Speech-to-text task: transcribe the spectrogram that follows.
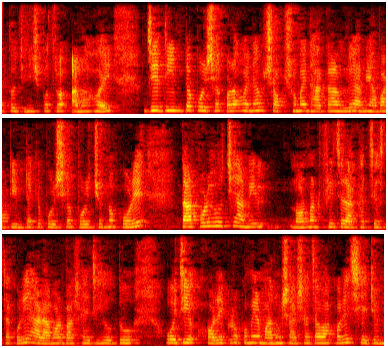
এত জিনিসপত্র আনা হয়, যে ডিমটা পরিষ্কার করা হয় না সব সময় ঢাকা আনলে আমি আবার ডিমটাকে পরিষ্কার পরিচ্ছন্ন করে তারপরে হচ্ছে আমি নর্মাল ফ্রিজে রাখার চেষ্টা করি, আর আমার বাসায় যেহেতু ওই যে হরেক রকমের মানুষ আসা যাওয়া করে সেই জন্য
